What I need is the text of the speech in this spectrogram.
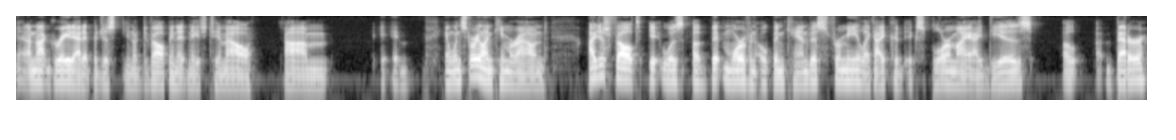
I'm not great at it, but just, you know, developing it in HTML. Um, it, it, and when Storyline came around, I just felt it was a bit more of an open canvas for me. Like I could explore my ideas a, a better.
